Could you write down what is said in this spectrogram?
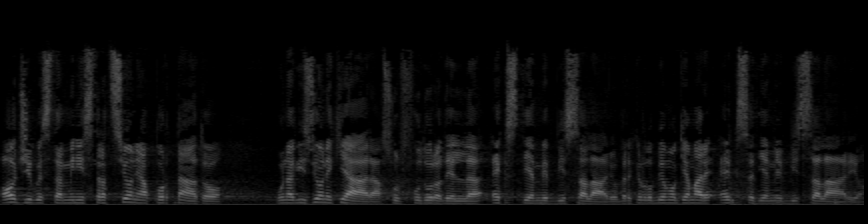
Oggi questa amministrazione ha portato una visione chiara sul futuro del ex TMB salario, perché lo dobbiamo chiamare ex TMB salario.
